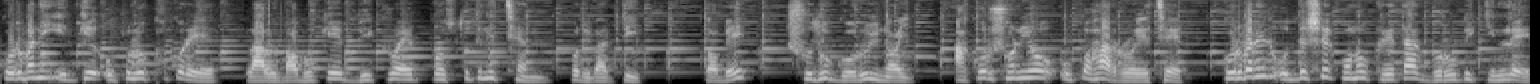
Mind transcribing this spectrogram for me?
কোরবানি ঈদকে উপলক্ষ করে লাল বাবুকে বিক্রয়ের প্রস্তুতি নিচ্ছেন পরিবারটি। তবে শুধু গরুই নয়, আকর্ষণীয় উপহার রয়েছে। কোরবানির উদ্দেশ্যে কোনো ক্রেতা গরুটি কিনলে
